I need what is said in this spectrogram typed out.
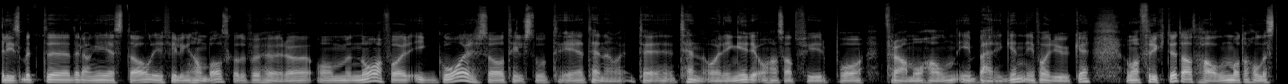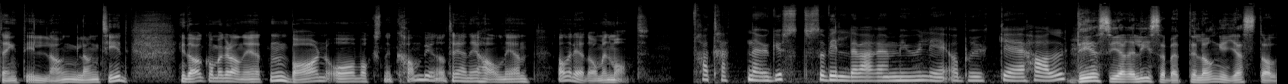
Elisabeth eh, Delange Gjesdal i Fyllingen håndball skal du få høre om nå, for i går så tilsto tre tenåringer å ha satt fyr på Framohallen i Bergen i forrige uke, og man fryktet at hallen måtte holde stengt i lang, lang tid. I dag kommer gladnyheten. Barn og voksne kan begynne å trene i hallen igjen allerede om en måned. Fra 13. august så vil det være mulig å bruke halen. Det sier Elisabeth De Lange Gjesdal.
